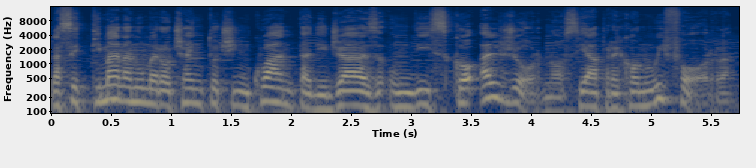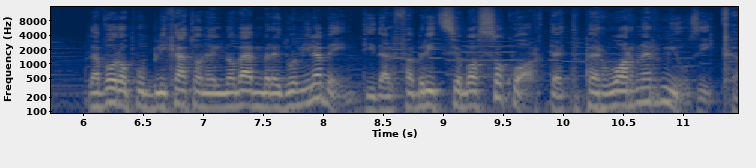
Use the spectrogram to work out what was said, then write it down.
La settimana numero 150 di Jazz Un disco al giorno si apre con We Four, lavoro pubblicato nel novembre 2020 dal Fabrizio Bosso Quartet per Warner Music.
